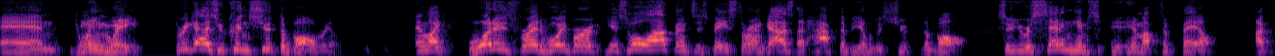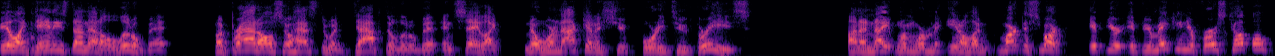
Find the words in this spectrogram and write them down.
and Dwyane Wade. Three guys who couldn't shoot the ball really. And like, what is Fred Hoiberg? His whole offense is based around guys that have to be able to shoot the ball. So you were setting him him up to fail. I feel like Danny's done that a little bit, but Brad also has to adapt a little bit and say like, no, we're not going to shoot 42 threes on a night when we're, you know, like Marcus Smart. If you're if you're making your first couple,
